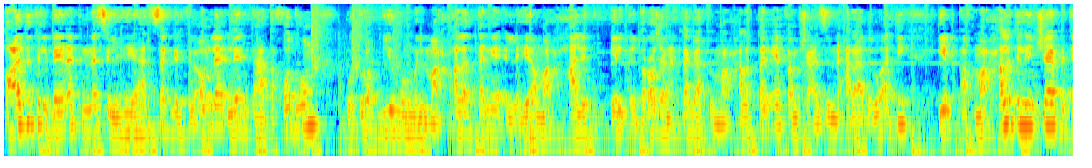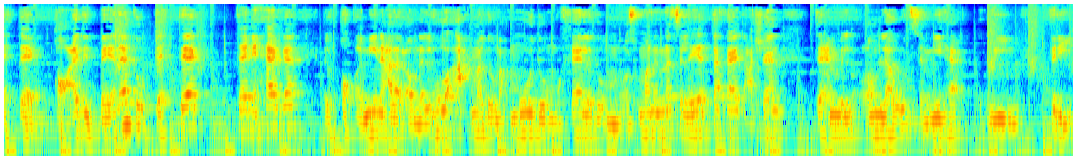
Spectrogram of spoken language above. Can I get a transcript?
قاعدة البيانات الناس اللي هي هتسجل في العملة اللي أنت هتاخدهم وتروح بيهم المرحلة الثانية اللي هي مرحلة الإدراج. هنحتاجها في المرحلة الثانية فمش عايزين نحرقها دلوقتي. يبقى في مرحلة الإنشاء بتحتاج قاعدة بيانات وبتحتاج تاني حاجة القائمين على العملة اللي هو أحمد ومحمود وأم خالد وأم عثمان الناس اللي هي اتفقت عشان تعمل عملة وتسميها Coin Free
